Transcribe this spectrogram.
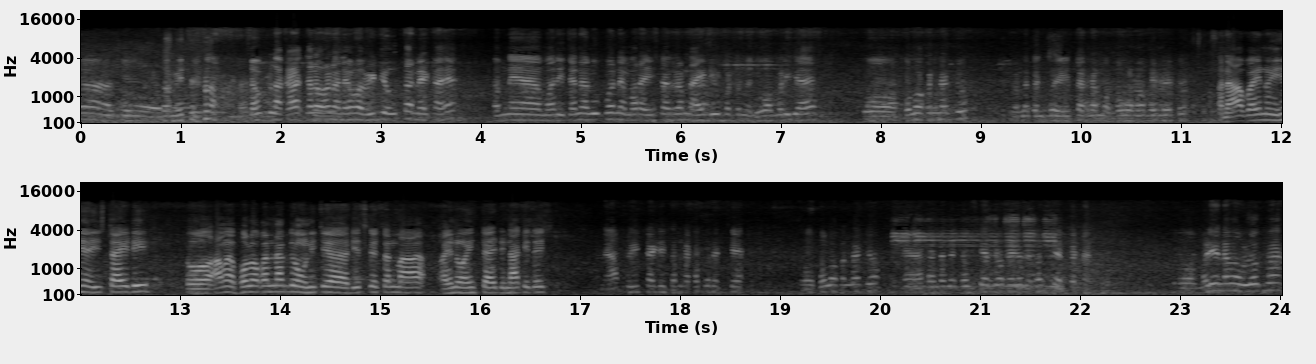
તો મિત્રો ચપલા કા કરવાના એવા વીડિયો ઉતાર નાખ્યા છે. તમને મારી ચેનલ ઉપર ને મારા ઇન્સ્ટાગ્રામ ના આઈડી ઉપર તમને જોવા મળી જાય. તો ફોલો કરી નાખજો. એટલે કોઈ ઇન્સ્ટાગ્રામમાં ફોલો ના તો. અને આ ભાઈનું છે ઇન્સ્ટા આઈડી તો આમે ફોલો કરી નાખજો. હું નીચે ડિસ્ક્રિપ્શનમાં એનું ઇન્સ્ટા આઈડી નાખી દઈશ. અને આપણું ઇન્સ્ટા આઈડી તમને ખબર જ છે. તો ફોલો કરી નાખજો. અને તમે સબસ્ક્રાઈબ ન કર્યો તો સબસ્ક્રાઈબ કરી નાખજો. તો મળીએ નવા વ્લોગમાં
